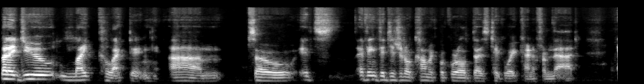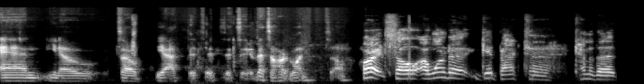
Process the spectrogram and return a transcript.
but I do like collecting. Um, so it's I think the digital comic book world does take away kind of from that, and you know, so yeah, it's it's, it's that's a hard one. So all right, so I wanted to get back to kind of the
